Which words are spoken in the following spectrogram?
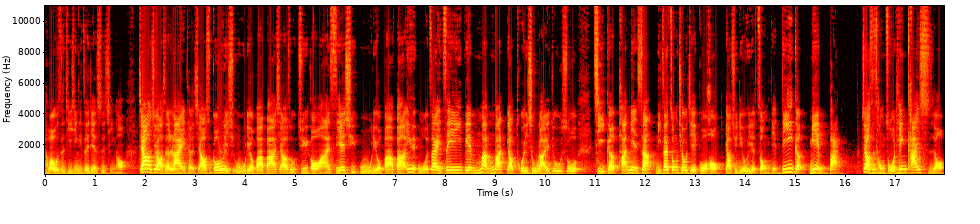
好吧，我只提醒你这件事情哈。加入徐老师的 Light 小老鼠 Go Reach 五五六八八，小老鼠 Gorich 五五六八八。因为我在这一边慢慢要推出来，就是说几个盘面上你在中秋节过后要去留意的重点。第一个面板，最好是从昨天开始哦，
